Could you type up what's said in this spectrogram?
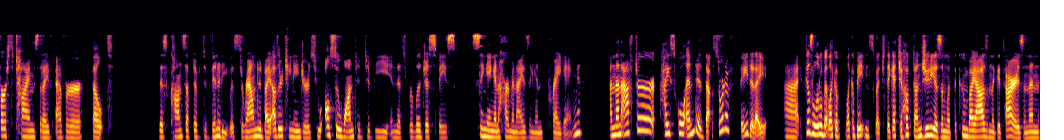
first times that I've ever felt this concept of divinity was surrounded by other teenagers who also wanted to be in this religious space, singing and harmonizing and praying. And then after high school ended, that sort of faded. I uh, it feels a little bit like a like a bait and switch. They get you hooked on Judaism with the kumbayas and the guitars, and then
